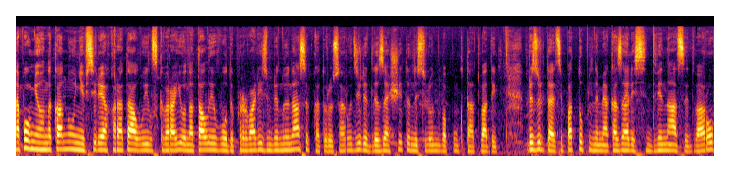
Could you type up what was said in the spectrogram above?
Напомню, накануне в селе Харатал Уилского района талые воды прорвали земляную насыпь, которую соорудили для защиты населенного пункта от воды. В результате подтопленными оказались 12 дворов.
